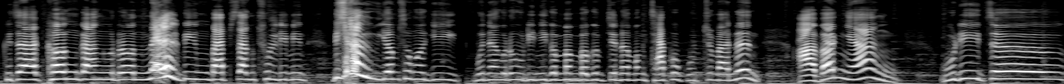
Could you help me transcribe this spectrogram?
그자 건강으로 넬빙 밥상 출리민 미식을 염송하기 모양으로 우린 이것만 먹음지 너멍 자꾸 굽주마는 아방양 우리 저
